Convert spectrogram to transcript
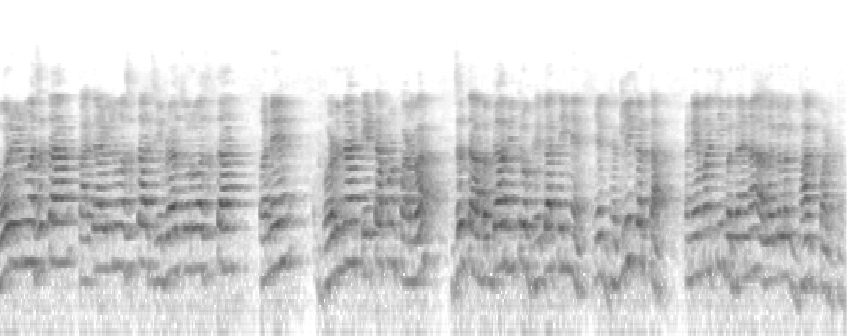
બોર વીણવા જતા, કાતરા વીણવા જતા જીવડા ચોરવા જતા અને વડના ટેટા પણ પાડવા જતા. બધા મિત્રો ભેગા થઈને એક ઢગલી કરતા અને એમાંથી બધાના અલગ અલગ ભાગ પાડતા.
